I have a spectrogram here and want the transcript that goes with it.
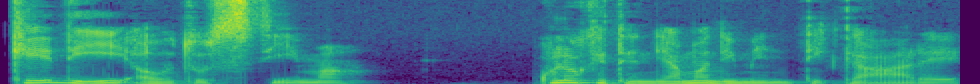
che di autostima. Quello che tendiamo a dimenticare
